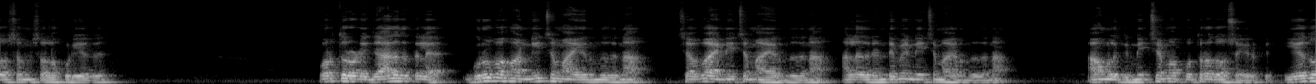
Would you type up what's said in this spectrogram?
தோஷம்னு சொல்லக்கூடியது. ஒருத்தருடைய ஜாதகத்தில் குரு பகவான் நீச்சமாக இருந்ததுன்னா செவ்வாய் நீச்சமாக இருந்ததுன்னா அல்லது ரெண்டுமே நீச்சமாக இருந்ததுன்னா அவங்களுக்கு நிச்சயமாக புத்திர தோஷம் இருக்குது ஏதோ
